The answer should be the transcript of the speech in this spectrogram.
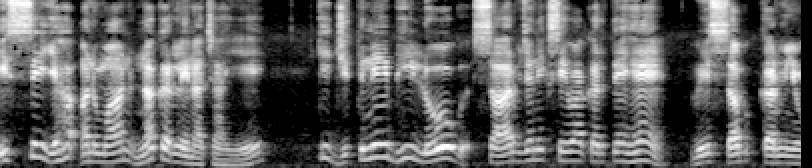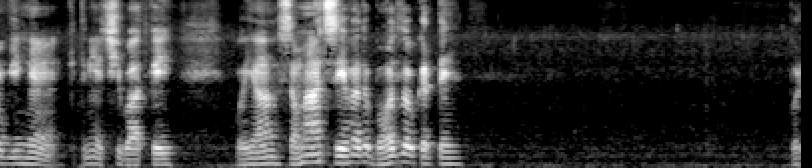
इससे यह अनुमान न कर लेना चाहिए कि जितने भी लोग सार्वजनिक सेवा करते हैं, वे सब कर्मयोगी हैं। कितनी अच्छी बात कही। वो यहाँ समाज सेवा तो बहुत लोग करते हैं। पर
